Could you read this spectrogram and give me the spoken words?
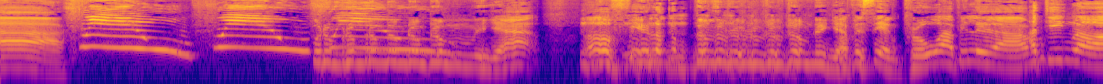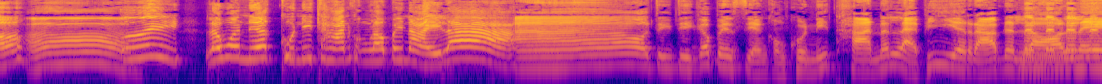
ล่ะฟิวฟิวฟรุมรุมรุมรุมรุมรุมอย่างเงี้ยเออฟิวแล้วก็รุมรุมรุมรุมรุมอย่างเงี้ยเป็นเสียงพลุอะพี่เหลือมอะจริงเหรออ่าเอ้ย แล้ววันเนี้ยคุณนิทานของเราไปไหนล่ะ อ้าวจริงๆก็เป็นเสียงของคุณนิทานนั่นแหละพี่ยีรับนั่นล้อเล่น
